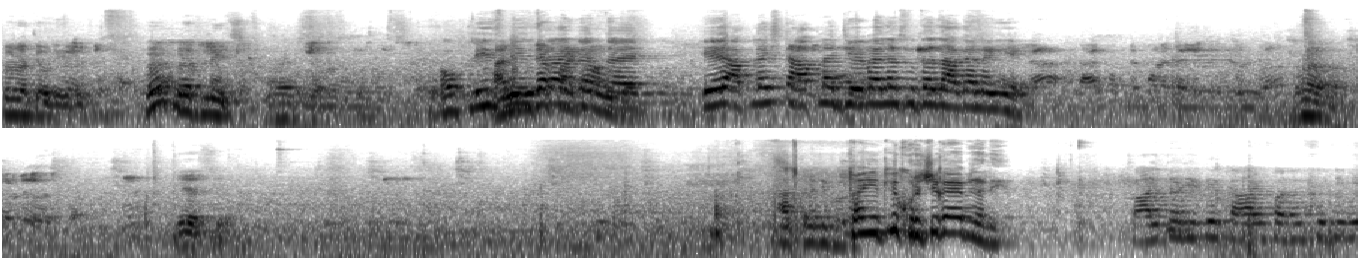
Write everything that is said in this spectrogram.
थोडं तेवढी हं. प्लीज हो प्लीज आणि उद्या पाठवा हे आपल्या स्टाफला जेवायला सुद्धा जागा नाहीये. येस ताई इथली खुर्ची गायब झाली. काल तर इथे काय परिस्थिती मी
